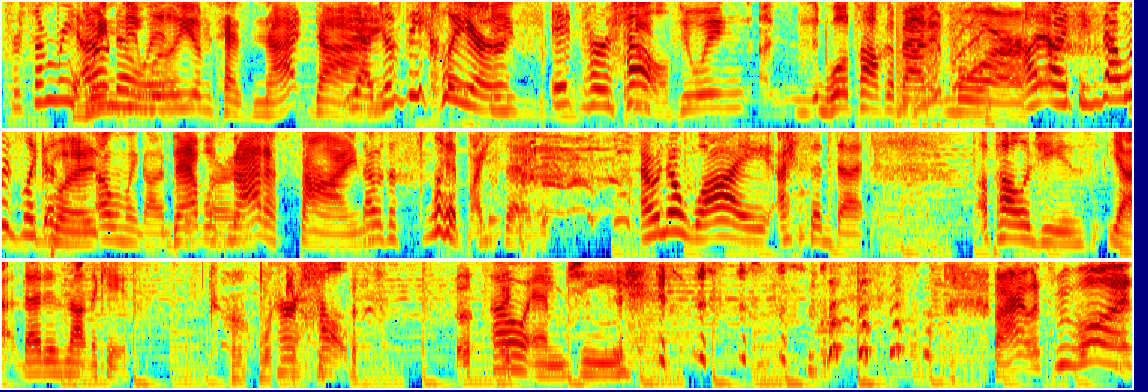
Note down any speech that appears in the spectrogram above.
For some reason, I don't Wendy know. it- Williams has not died. Yeah, just be clear. She's, it's her she's health. doing. We'll talk about it more. I, I think that was like a. oh my god, I'm so that was sorry. not a sign. That was a slip, I said. I don't know why I said that. Apologies. Yeah, that is not the case. Oh Her health. OMG. All right, let's move on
